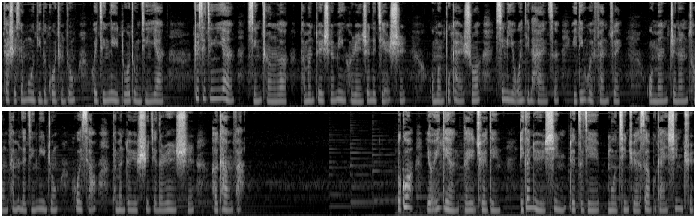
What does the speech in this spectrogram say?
在实现目的的过程中会经历多种经验，这些经验形成了他们对生命和人生的解释。我们不敢说心理有问题的孩子一定会犯罪，我们只能从他们的经历中。或晓，他们对于世界的认识和看法。不过有一点可以确定：一个女性对自己母亲角色不感兴趣，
